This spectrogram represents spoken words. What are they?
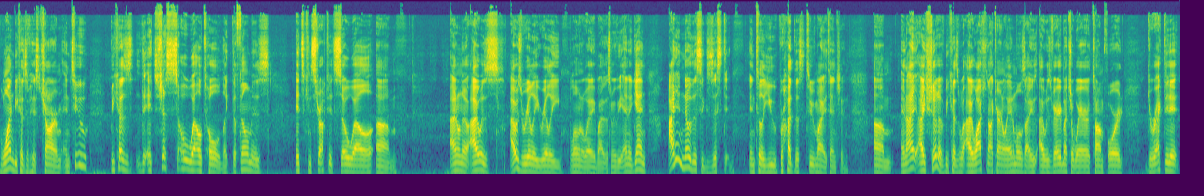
one because of his charm, and two because it's just so well told. Like the film is it's constructed so well. Um, I don't know. I was I was really really blown away by this movie, and again, I didn't know this existed until you brought this to my attention. Um, and I, I should have because I watched Nocturnal Animals. I, I was very much aware Tom Ford directed it.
